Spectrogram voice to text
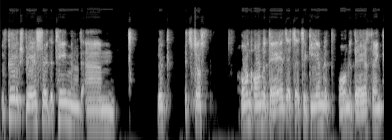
they've good experience throughout the team, and um, look, it's just on on the day. It's, it's it's a game that on the day I think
